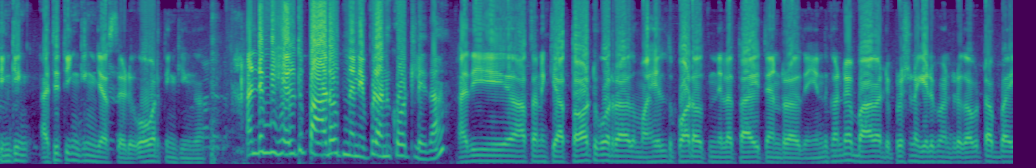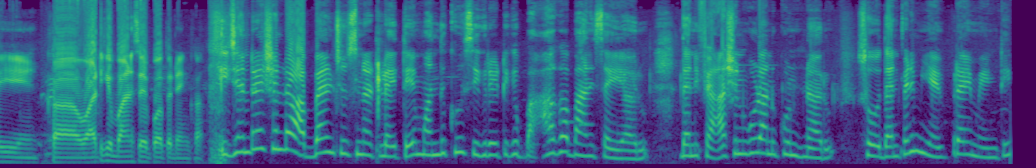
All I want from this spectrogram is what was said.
థింకింగ్ అతి థింకింగ్ చేస్తాడు ఓవర్ థింకింగ్ అంటే మీ హెల్త్ పాడవుతుందని ఎప్పుడు అనుకోవట్లేదా? అది అతనికి ఆ థాట్ కూడా రాదు మా హెల్త్ పాడవుతుంది ఇలా తాగితే అని రాదు. ఎందుకంటే బాగా డిప్రెషన్లోకి వెళ్ళిపోయింటాడు కాబట్టి అబ్బాయి ఇంకా వాటికి బానిస అయిపోతాడు ఇంకా. ఈ జనరేషన్లో అబ్బాయిలు చూసినట్లయితే మందుకు సిగరెట్కి బాగా బానిస అయ్యారు దాని ఫ్యాషన్ కూడా అనుకుంటున్నారు. సో దానిపైన మీ అభిప్రాయం ఏంటి?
